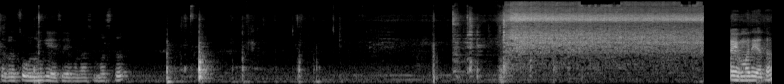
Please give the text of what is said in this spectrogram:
सगळं चोळून घ्यायचं आहे मला असं मस्त. मध्ये आता.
